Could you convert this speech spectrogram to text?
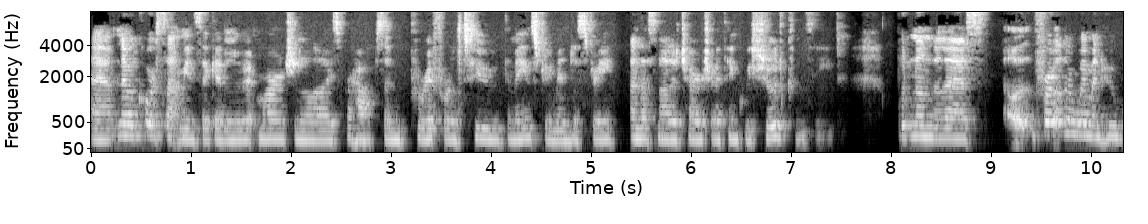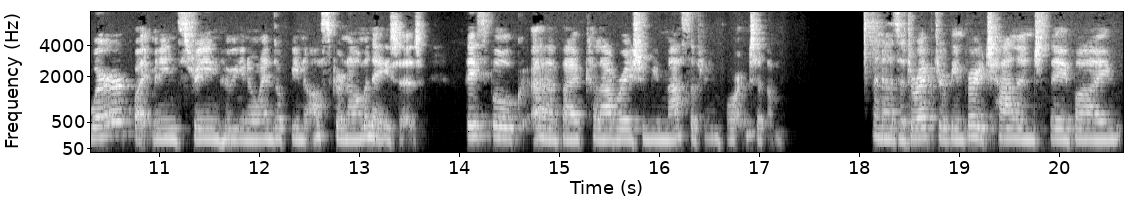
Um, now, of course, that means they get a little bit marginalized, perhaps, and peripheral to the mainstream industry. And that's not a territory I think we should concede. But nonetheless, uh, for other women who were quite mainstream, who, you know, end up being Oscar nominated, they spoke uh, about collaboration being massively important to them. And as a director, being very challenged, say, by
